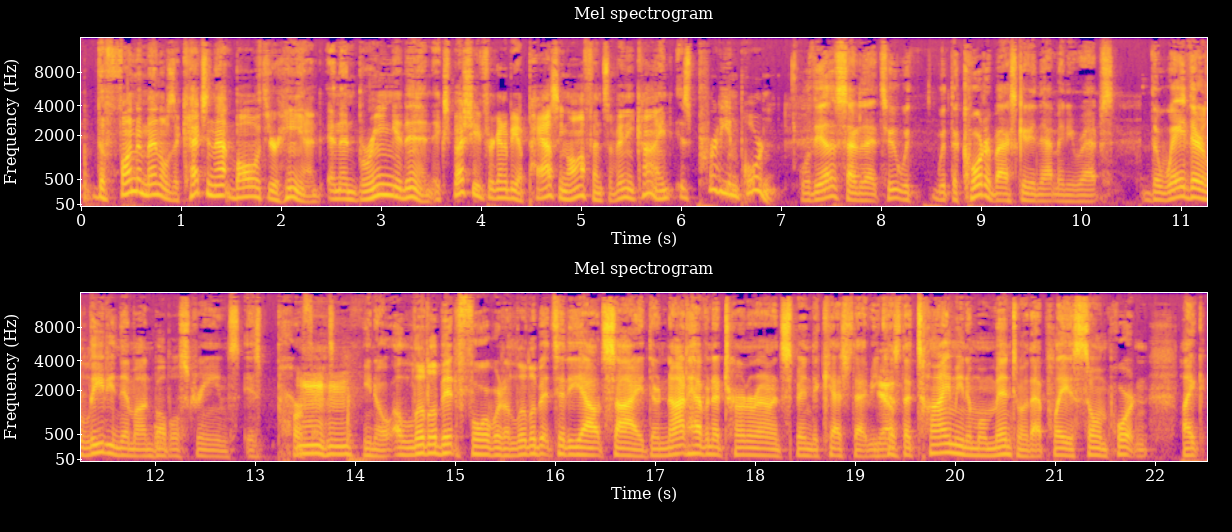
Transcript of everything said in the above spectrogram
The fundamentals of catching that ball with your hand and then bringing it in, especially if you're going to be a passing offense of any kind, is pretty important. Well, the other side of that too, with with the quarterbacks getting that many reps, the way they're leading them on bubble screens is perfect. Mm-hmm. You know, a little bit forward, a little bit to the outside. They're not having to turn around and spin to catch that because Yep. the timing and momentum of that play is so important. Like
